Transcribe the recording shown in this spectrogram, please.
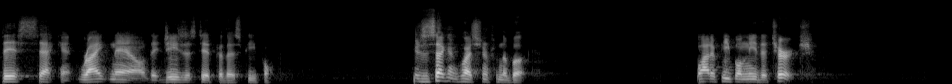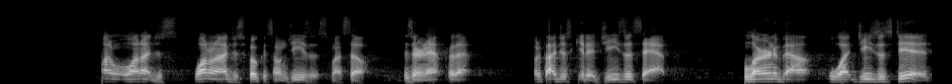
this second, right now, that Jesus did for those people. Here's a second question from the book Why do people need the church? Why don't, why not just why don't I just focus on Jesus myself? Is there an app for that? What if I just get a Jesus app? Learn about what Jesus did.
